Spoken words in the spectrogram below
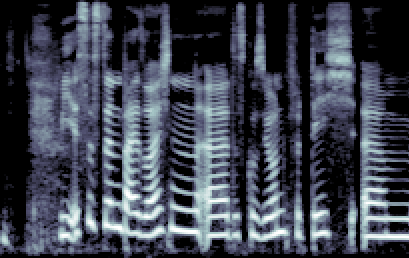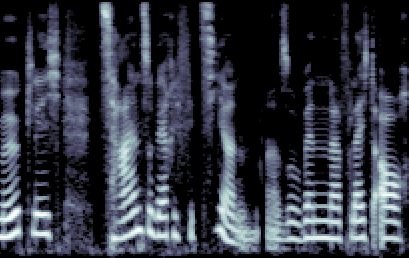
Wie ist es denn bei solchen äh, Diskussionen für dich äh, möglich, Zahlen zu verifizieren? Also wenn da vielleicht auch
